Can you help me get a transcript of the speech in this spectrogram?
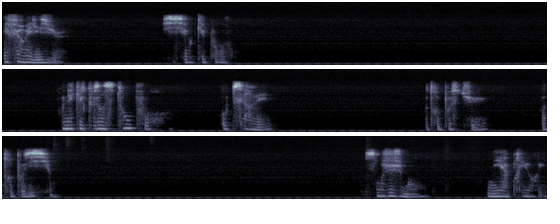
et fermez les yeux, si c'est OK pour vous. Prenez quelques instants pour observer votre posture, votre position. sans jugement ni a priori.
